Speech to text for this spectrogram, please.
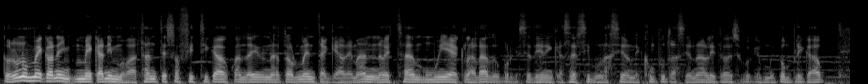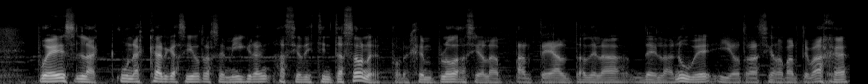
con unos mecani- mecanismos bastante sofisticados cuando hay una tormenta que además no está muy aclarado porque se tienen que hacer simulaciones computacionales y todo eso porque es muy complicado, pues las- unas cargas y otras emigran hacia distintas zonas, por ejemplo hacia la parte alta de la, de la nube y otra hacia la parte baja.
